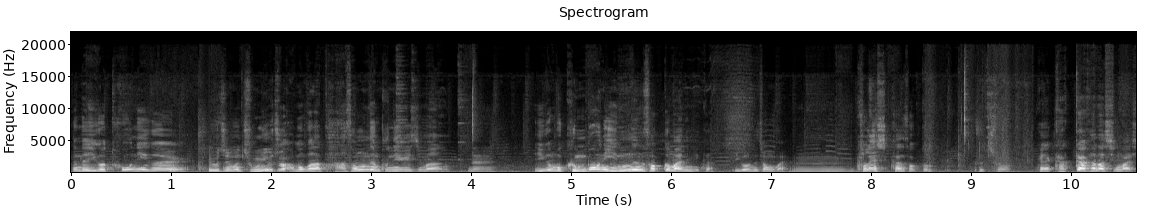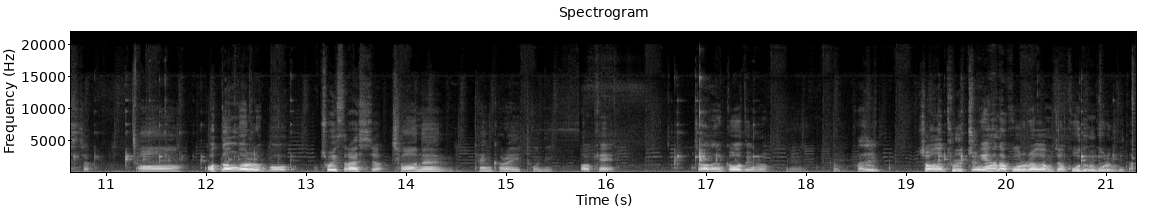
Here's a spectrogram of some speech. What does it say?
근데 이거 토닉을 요즘은 중류주 아무거나 다 섞는 분위기지만 네, 이건 뭐 근본이 있는 섞음 아닙니까? 이거는 정말 음, 클래식한 섞음 그렇죠. 그냥 각각 하나씩 마시죠 어, 어떤 거를 뭐 초이스를 하시죠 저는 탱커레이 토닉. 오케이 저는 거든 네. 사실 저는 둘 중에 하나 고르라고 하면 저는 고든 고릅니다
